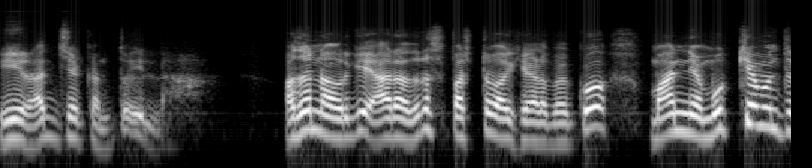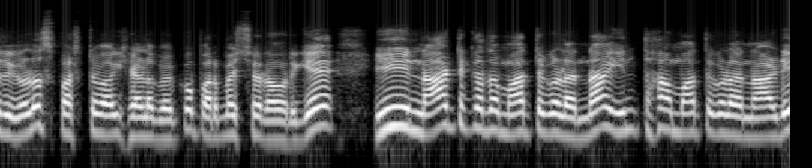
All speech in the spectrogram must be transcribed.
ಈ ರಾಜ್ಯಕ್ಕಂತೂ ಇಲ್ಲ. ಅದನ್ನು ಅವ್ರಿಗೆ ಯಾರಾದರೂ ಸ್ಪಷ್ಟವಾಗಿ ಹೇಳಬೇಕು. ಮಾನ್ಯ ಮುಖ್ಯಮಂತ್ರಿಗಳು ಸ್ಪಷ್ಟವಾಗಿ ಹೇಳಬೇಕು. ಪರಮೇಶ್ವರ್ ಅವರಿಗೆ ಈ ನಾಟಕದ ಮಾತುಗಳನ್ನು, ಇಂತಹ ಮಾತುಗಳನ್ನಾಡಿ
